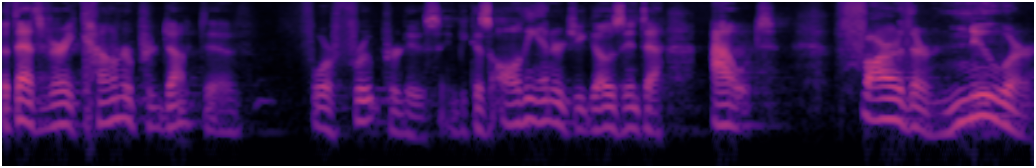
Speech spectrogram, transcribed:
But that's very counterproductive for fruit producing because all the energy goes into out, farther, newer.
